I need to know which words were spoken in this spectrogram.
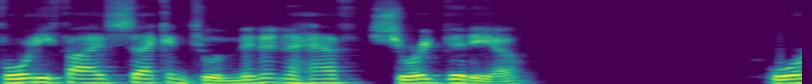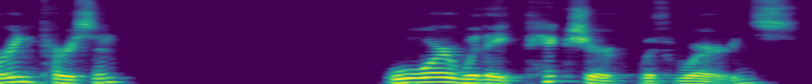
45 second to a minute and a half short video or in person or with a picture with words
